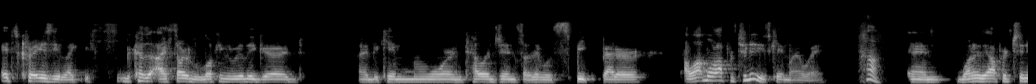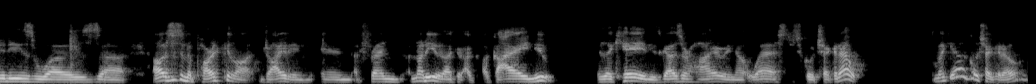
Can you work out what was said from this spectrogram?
it's crazy. Like because I started looking really good, I became more intelligent. So I was able to speak better. A lot more opportunities came my way. Huh. And one of the opportunities was uh, I was just in a parking lot driving, and a friend, not even like a, a guy I knew, was like, "Hey, these guys are hiring out west. Just go check it out." I'm like, "Yeah, I'll go check it out."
